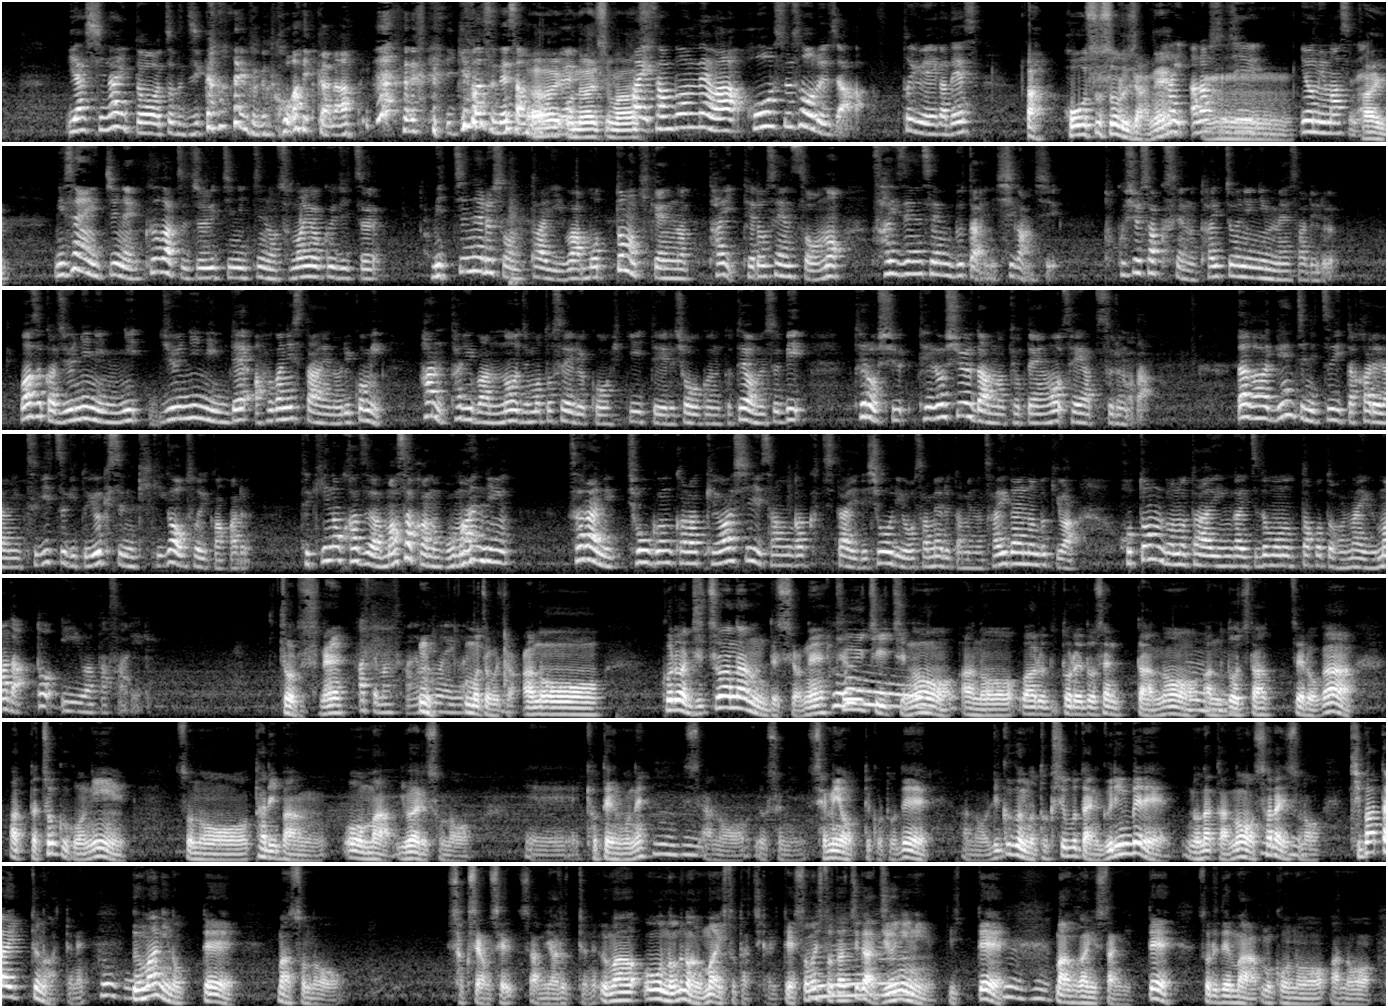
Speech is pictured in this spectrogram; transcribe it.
いやしないとちょっと時間配分が怖いから。いきますね3本目。はいお願いします、はい、3本目は「ホースソルジャー」という映画です。あホースソルジャーね。はいあらすじうん。読みますね、はい。2001年9月11日のその翌日ミッチ・ネルソン大尉は最も危険な対テロ戦争の最前線部隊に志願し特殊作戦の隊長に任命されるわずか12人に12人でアフガニスタンへ乗り込み反タリバンの地元勢力を率いている将軍と手を結びテロテロ集団の拠点を制圧するのだ。だが現地に着いた彼らに次々と予期せぬ危機が襲いかかる。敵の数はまさかの5万人。さらに将軍から険しい山岳地帯で勝利を収めるための最大の武器はほとんどの隊員が一度も乗ったことがない馬だと言い渡される。そうですね。合ってますかね、うん。この映画。もちろんもちろん。あのーこれは実話なんですよね。ほう911のあのワールドトレードセンターの,、うん。あの同時多発テロがあった直後にそのタリバンを、まあ、いわゆるその、えー拠点をね、うんうん。あの要するに攻めようってことであの陸軍の特殊部隊のグリーンベレーの中のさらにその騎馬隊っていうのがあってねほうほう。馬に乗ってまあその作戦をせあのやるっていうね。馬を乗るのが上手い人たちがいてその人たちが12人行って、うんうん。まあ、アフガニスタンに行ってそれでまあ向こうのあの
